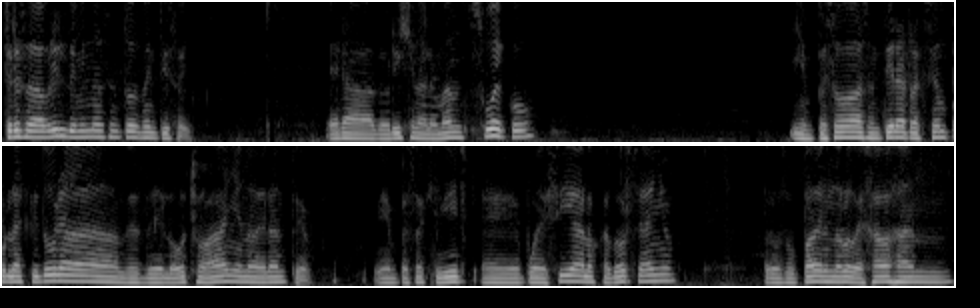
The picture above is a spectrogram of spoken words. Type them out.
13 de abril de 1926. Era de origen alemán sueco y empezó a sentir atracción por la escritura desde los 8 años en adelante. Y empezó a escribir eh, poesía a los 14 años, pero sus padres no lo dejaban,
